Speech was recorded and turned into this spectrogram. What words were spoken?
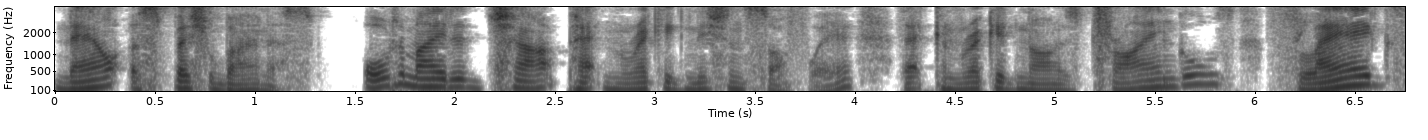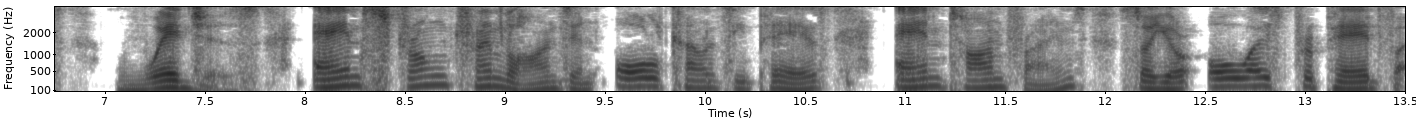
Now a special bonus automated chart pattern recognition software that can recognize triangles, flags, wedges, and strong trend lines in all currency pairs and timeframes so you're always prepared for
